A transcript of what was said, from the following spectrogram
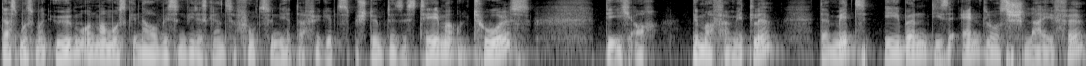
das muss man üben und man muss genau wissen, wie das Ganze funktioniert. Dafür gibt es bestimmte Systeme und Tools, die ich auch immer vermittle, damit eben diese Endlosschleife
